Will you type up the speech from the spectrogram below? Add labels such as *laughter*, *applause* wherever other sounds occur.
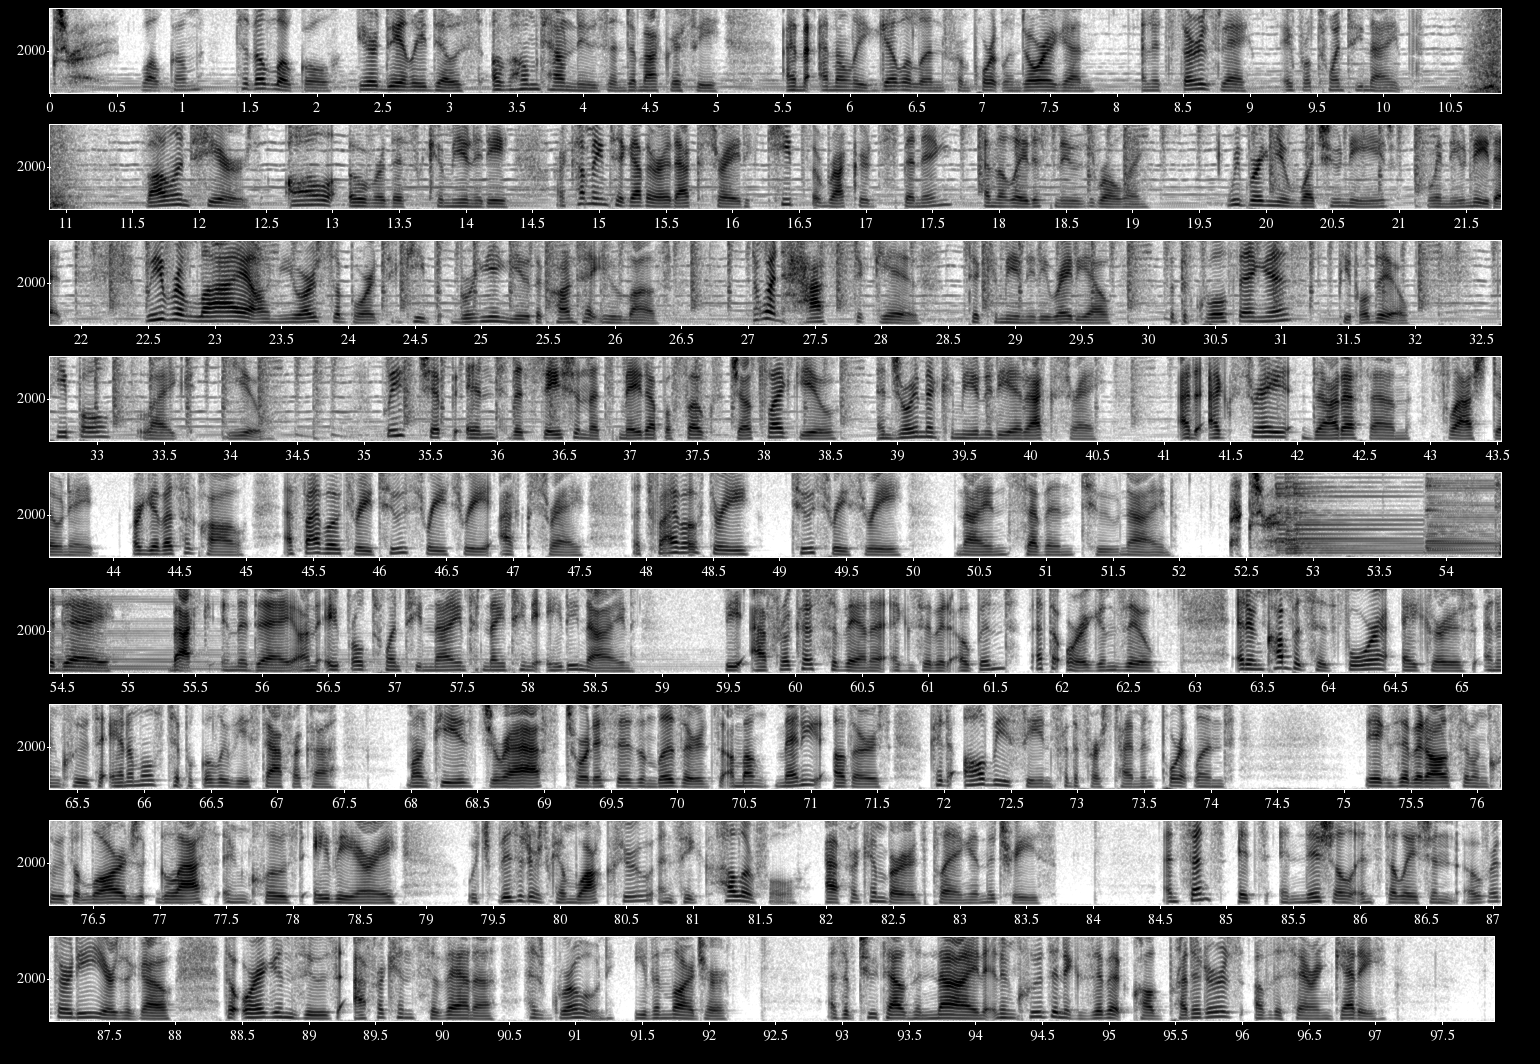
X ray. Welcome to The Local, your daily dose of hometown news and democracy. I'm Emily Gilliland from Portland, Oregon, and it's Thursday, April 29th. Volunteers all over this community are coming together at X Ray to keep the record spinning and the latest news rolling. We bring you what you need when you need it. We rely on your support to keep bringing you the content you love. No one has to give to community radio, but the cool thing is, people do. People like you. Please chip into the station that's made up of folks just like you and join the community at X-Ray at xray.fm slash donate or give us a call at 503-233-X-Ray. That's 503-233-9729. X-ray. Today, back in the day, on April 29th, 1989, the Africa Savannah exhibit opened at the Oregon Zoo. It encompasses four acres and includes animals typical of East Africa. Monkeys, giraffes, tortoises, and lizards, among many others, could all be seen for the first time in Portland. The exhibit also includes a large glass enclosed aviary, which visitors can walk through and see colorful African birds playing in the trees. And since its initial installation over 30 years ago, the Oregon Zoo's African savanna has grown even larger. As of 2009, it includes an exhibit called Predators of the Serengeti.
